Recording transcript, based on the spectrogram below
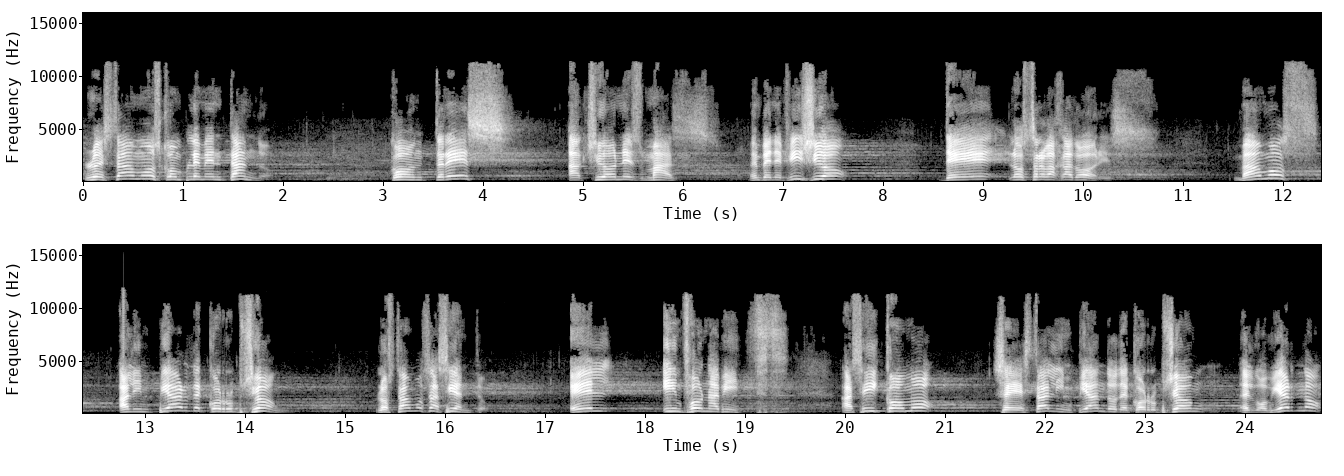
lo estamos complementando con tres acciones más en beneficio de los trabajadores. Vamos a limpiar de corrupción, lo estamos haciendo, el Infonavit, así como se está limpiando de corrupción el gobierno,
